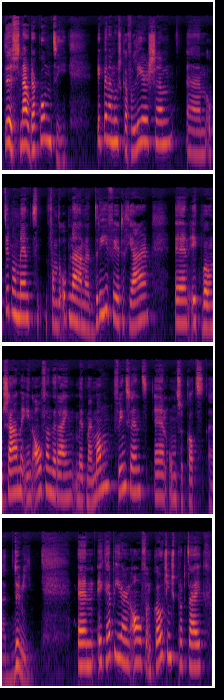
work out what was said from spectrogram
Dus, nou, daar komt hij. Ik ben Anouska Verleersem, um, op dit moment van de opname 43 jaar en ik woon samen in Alphen aan de Rijn met mijn man Vincent en onze kat uh, Dummy. En ik heb hier in Alphen een coachingspraktijk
